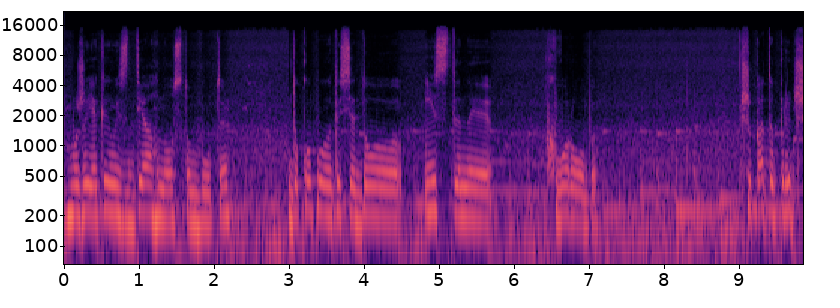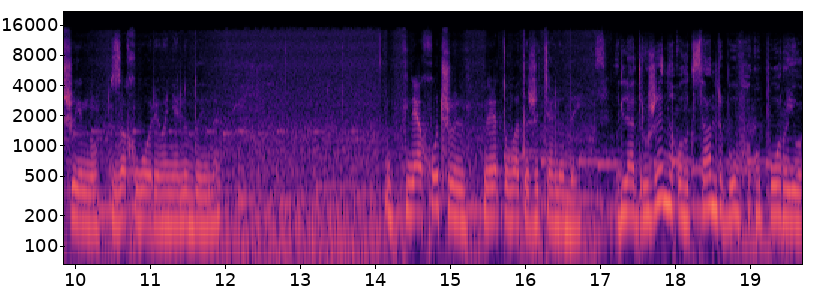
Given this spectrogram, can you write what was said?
може якимось діагностом бути, докопуватися до істини хвороби, шукати причину захворювання людини. Я хочу рятувати життя людей. Для дружини Олександр був опорою,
